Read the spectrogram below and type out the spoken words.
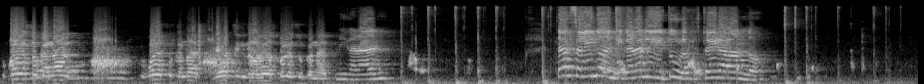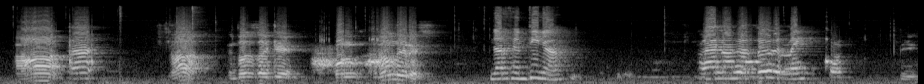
¿Cuál es tu canal? ¿Cuál es tu canal? Ya sin rodeos, ¿cuál es tu canal? Mi canal. Están saliendo de mi canal de YouTube, los estoy grabando. Ah, Ah, ah, entonces hay que... ¿Con- ¿De dónde eres? De Argentina. ah, no, yo estoy de México. Sí.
